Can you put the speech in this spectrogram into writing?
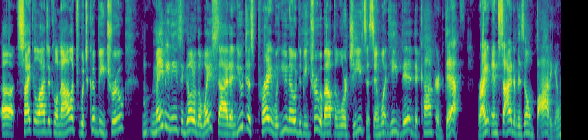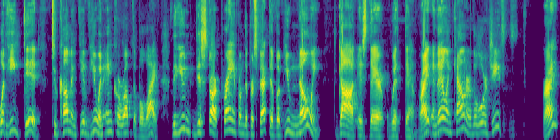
uh, psychological knowledge, which could be true, maybe needs to go to the wayside and you just pray what you know to be true about the Lord Jesus and what he did to conquer death right? Inside of his own body and what he did to come and give you an incorruptible life. That you just start praying from the perspective of you knowing God is there with them, right? And they'll encounter the Lord Jesus, right?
